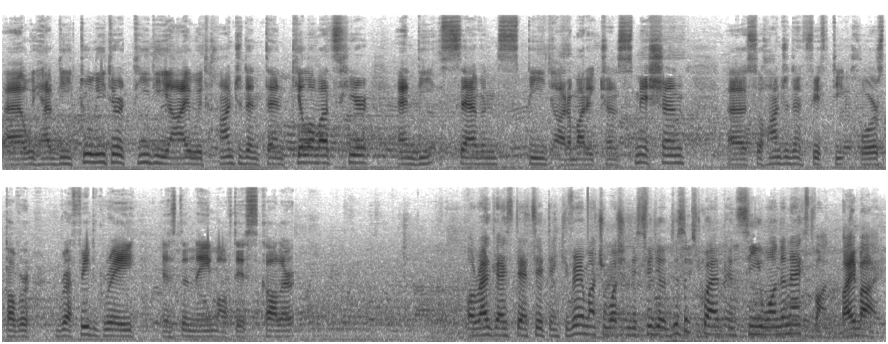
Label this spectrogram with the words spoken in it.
uh, we have the 2 liter tdi with 110 kilowatts here and the 7 speed automatic transmission uh, so 150 horsepower graphite gray is the name of this color Alright guys, that's it. Thank you very much for watching this video. Do subscribe and see you on the next one. Bye bye.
